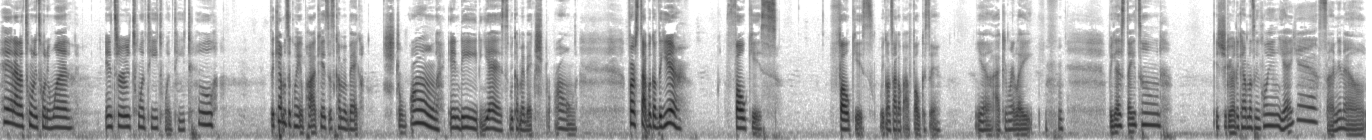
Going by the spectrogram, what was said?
head out of 2021, enter 2022. The Camden Queen podcast is coming back strong indeed. Yes, we're coming back strong. First topic of the year focus. Focus. We're going to talk about focusing. Yeah, I can relate. but yeah, stay tuned. It's your girl, the Camden Queen. Yeah, yeah. Signing out.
